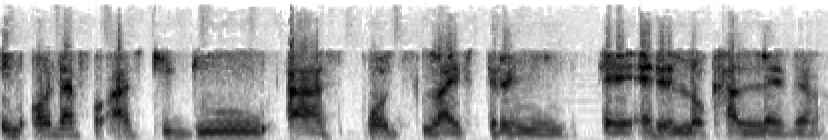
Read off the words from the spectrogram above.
in order for us to do uh, sports live streaming uh, at a local level.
